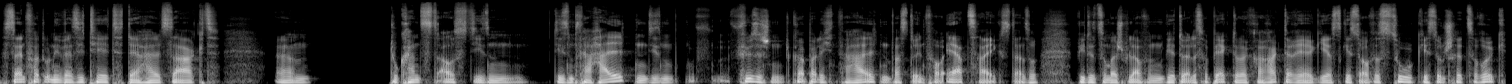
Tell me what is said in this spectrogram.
Stanford Universität, der halt sagt, ähm, du kannst aus diesen diesem Verhalten, diesem physischen, körperlichen Verhalten, was du in VR zeigst. Also wie du zum Beispiel auf ein virtuelles Objekt oder Charakter reagierst, gehst du auf es zu, gehst du einen Schritt zurück,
